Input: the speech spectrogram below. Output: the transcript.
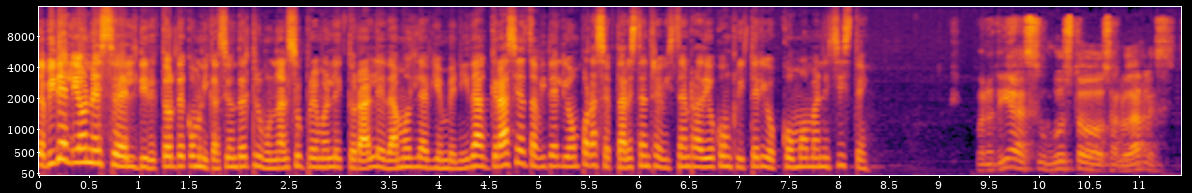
David León es el director de comunicación del Tribunal Supremo Electoral. Le damos la bienvenida. Gracias, David León, por aceptar esta entrevista en Radio con Criterio. ¿Cómo amaneciste? Buenos días, un gusto saludarles.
